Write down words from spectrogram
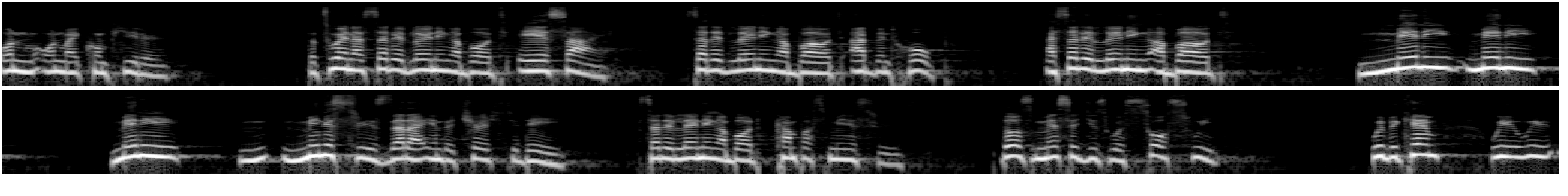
on, on my computer. That's when I started learning about ASI, started learning about Advent Hope. I started learning about many, many, many ministries that are in the church today. Started learning about campus ministries. Those messages were so sweet. We became, we, we,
